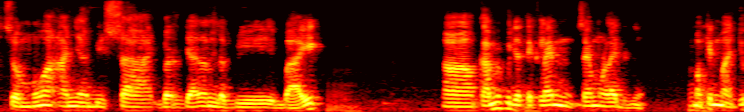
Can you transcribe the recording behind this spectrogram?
semua hanya bisa berjalan lebih baik. Uh, kami punya tagline, saya mulai dulu, hmm. makin maju,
